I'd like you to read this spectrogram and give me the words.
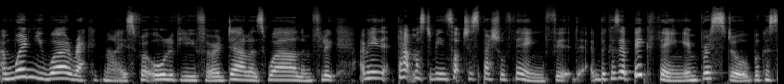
And when you were recognised for all of you, for Adele as well, and Luke, I mean, that must have been such a special thing for, because a big thing in Bristol, because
